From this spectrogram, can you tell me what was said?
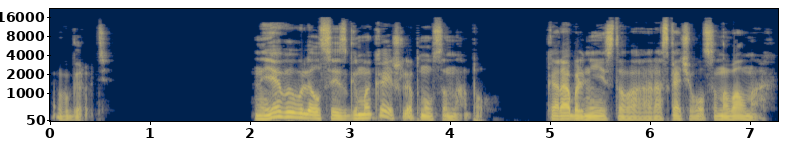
в грудь. Я вывалился из гамака и шлепнулся на пол. Корабль неистово раскачивался на волнах.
